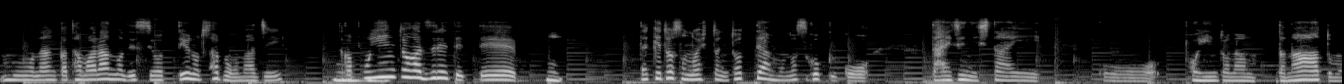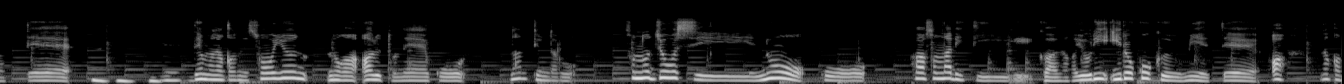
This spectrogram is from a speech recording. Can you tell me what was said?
もうなんかたまらんのですよっていうのと多分同じ。なんかポイントがずれてて、うん、だけどその人にとってはものすごくこう、大事にしたい、こう、ポイントなんだなと思って、でもなんかね、そういうのがあるとね、こう、なんて言うんだろう。その上司の、こう、パーソナリティがなんかより色濃く見えて、あ、なんか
